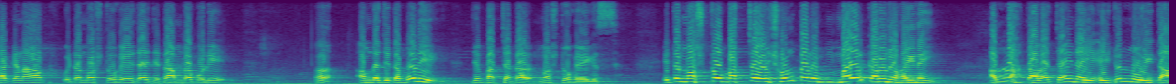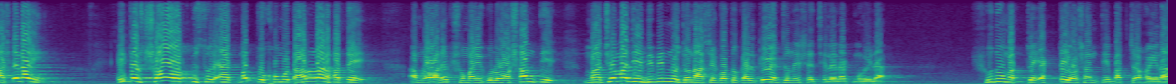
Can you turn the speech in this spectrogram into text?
থাকে না। ওইটা নষ্ট হয়ে যায় যেটা আমরা বলি। আমরা যেটা বলি যে বাচ্চাটা নষ্ট হয়ে গেছে। এটা নষ্ট বাচ্চা ওই সন্তানের মায়ের কারণে হয় নাই। আল্লাহ তালা চাই নাই, এই জন্য ওইটা আসে নাই। এটার সব কিছুর একমাত্র ক্ষমতা আল্লাহর হাতে। আমরা অনেক সময় এগুলো অশান্তি, মাঝে মাঝে বিভিন্ন জন আসে। গতকাল কেউ একজন এসেছিলেন, এক মহিলা। শুধুমাত্র একটাই অশান্তি, বাচ্চা হয় না।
